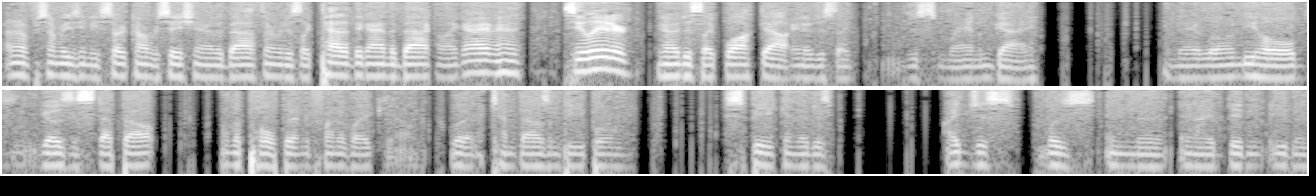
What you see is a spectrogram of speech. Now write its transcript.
I don't know for some reason he started conversation in the bathroom and just like patted the guy in the back and like, all right, man, see you later. You know, just like walked out. You know, just like just some random guy. And there, lo and behold, he goes to step out on the pulpit in front of like you know whatever ten thousand people, and speak, and they're just. I just was in the and I didn't even.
